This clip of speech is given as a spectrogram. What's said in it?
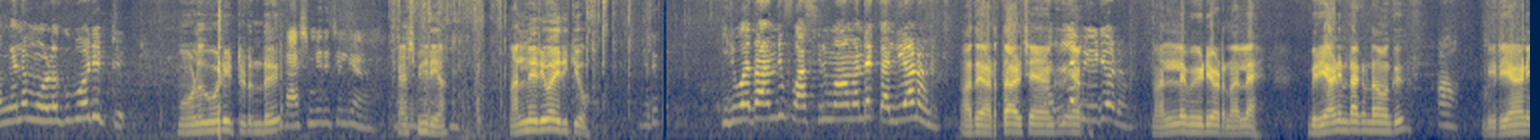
അങ്ങനെ മുളക് പൊടി ഇട്ട്. മുളക് പൊടി ഇട്ടിട്ടുണ്ട്. കാശ്മീരി ചില്ലിയാണ്? കാശ്മീരിയാ. നല്ല എരിവായിരിക്കുമോ ഒരു ഇരുപതാം തീയതി ഫസിൽ മാമന്റെ കല്യാണമാണ്. അതെ അടുത്ത ആഴ്ച ഞങ്ങൾക്ക് നല്ല വീഡിയോ ഇടണം. നല്ല വീഡിയോ ഇടണം അല്ലേ? ബിരിയാണി ഉണ്ടാക്കണ്ട നമുക്ക്? ആ. ബിരിയാണി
